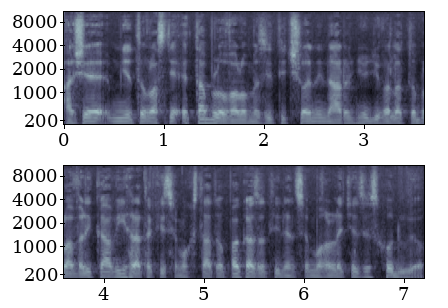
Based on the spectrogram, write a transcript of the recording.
a že mě to vlastně etablovalo mezi ty členy Národního divadla, to byla veliká výhra, taky se mohl stát opak a za týden se mohl letět ze schodu. Jo.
